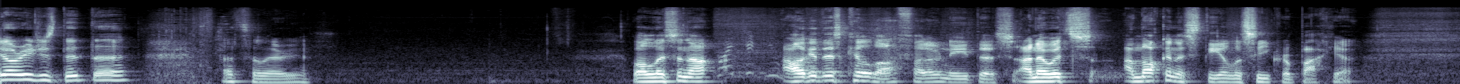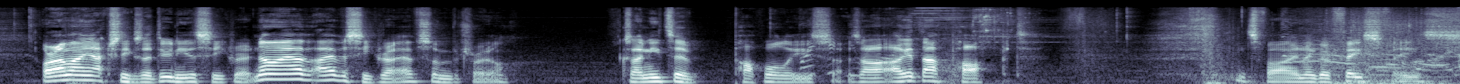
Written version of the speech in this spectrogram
Jory just did that. That's hilarious. Well, listen up. I'll get this killed off. I don't need this. I know it's. I'm not going to steal the secret back yet. Or am I actually? Because I do need a secret. No, I have. I have a secret. I have some betrayal. Because I need to pop all these. So I'll, I'll get that popped. It's fine. I go face face.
